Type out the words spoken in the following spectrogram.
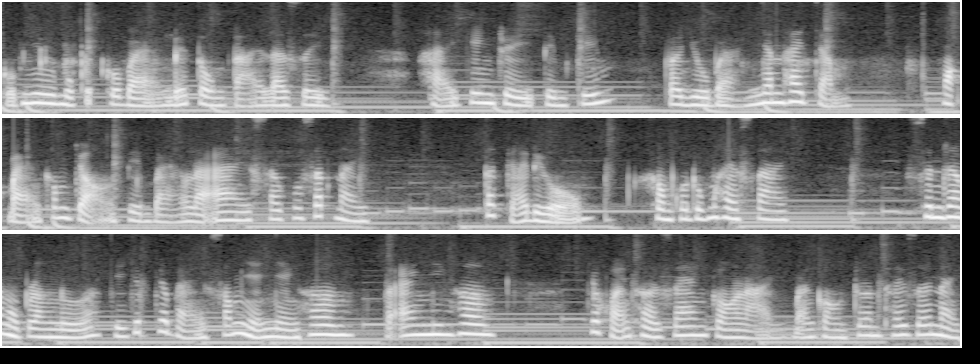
cũng như mục đích của bạn để tồn tại là gì. Hãy kiên trì tìm kiếm và dù bạn nhanh hay chậm, hoặc bạn không chọn tìm bạn là ai sau cuốn sách này, tất cả đều ổn, không có đúng hay sai. Sinh ra một lần nữa chỉ giúp cho bạn sống nhẹ nhàng hơn và an nhiên hơn cho khoảng thời gian còn lại bạn còn trên thế giới này.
